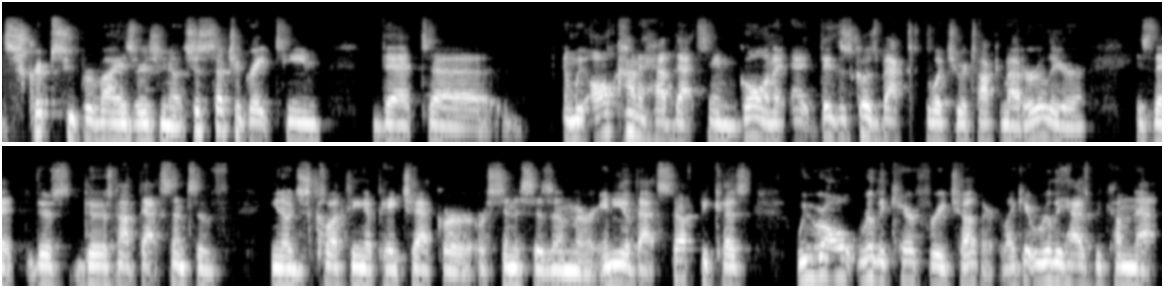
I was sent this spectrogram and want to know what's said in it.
script supervisors. You know, it's just such a great team that. and we all kind of have that same goal, and I, I, this goes back to what you were talking about earlier. Is that there's there's not that sense of you know, just collecting a paycheck or, or cynicism or any of that stuff because we all really care for each other. Like it really has become that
